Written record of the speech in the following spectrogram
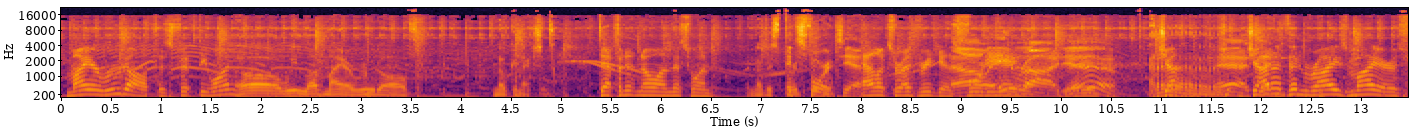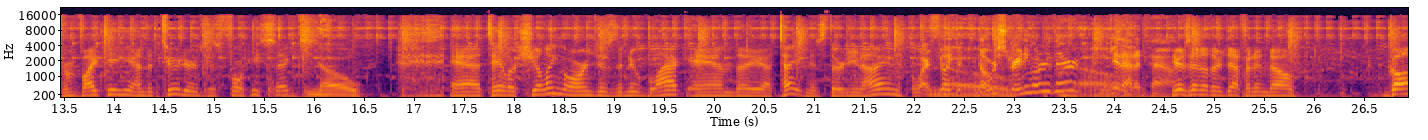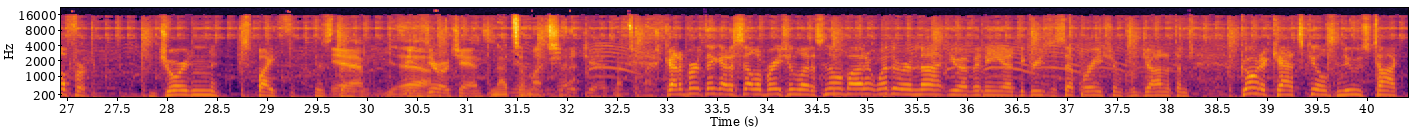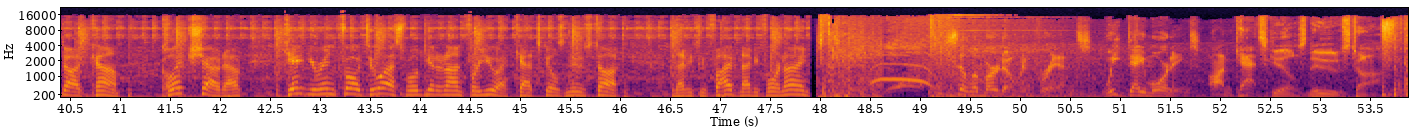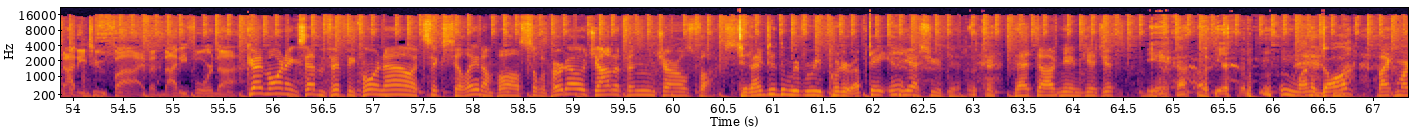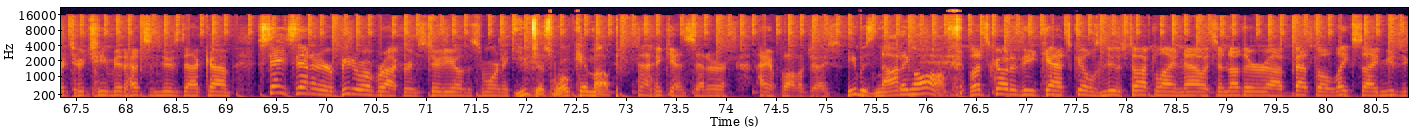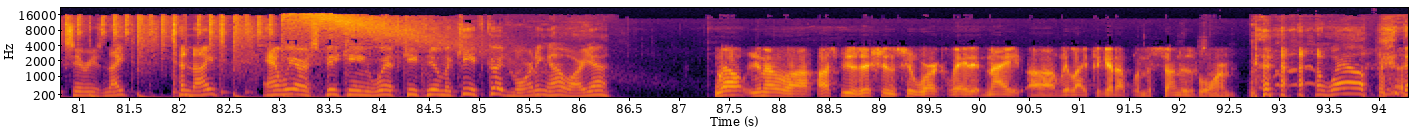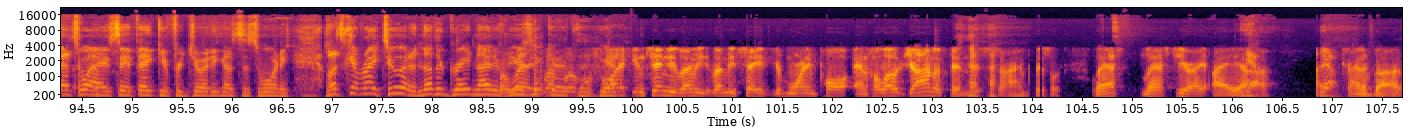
Maya Rudolph is 51. Oh, we love Maya Rudolph. No connection. Definite no on this one. Another sports. it's sports, yeah. Alex Rodriguez, Oh, 48. A-Rod, yeah. Jo- Yeah, it's Jonathan Rhys Meyers from Viking and the Tudors is 46. No. And Taylor Schilling, Orange is the New Black, and the uh, Titan is 39. Oh, I feel like the, no restraining order there. Get out of town. Here's another definite no. Golfer Jordan Spieth is 30. yeah, Yeah. zero chance. Not so much. Not a chance. Not so much. Got a birthday, got a celebration, let us know about it. Whether or not you have any uh, degrees of separation from Jonathan, go to catskillsnewstalk.com. Click shout out, get your info to us. We'll get it on for you at Catskills News Talk 925 949. Ciliberto and Friends. Weekday mornings on Catskills News Talk. 92.5 and 94.9. Good morning, 754 now. It's 6 till 8. I'm Paul Ciliberto, Jonathan Charles Fox. Did I do the River Reporter update yet? Yes, you did. Okay. That dog named Gidget. Yeah. Oh, yeah. Want a dog? Mike Martucci, MidHudsonNews.com. State Senator Peter Oberacker in studio this morning. You just woke him up. Again, Senator, I apologize. He was nodding off. Let's go to the Catskills News Talk line now. It's another uh, Bethel Lakeside Music Series night tonight, and we are speaking with Keith Newman. Keith, good morning. How are you? Well, you know, uh, us musicians who work late at night, uh, we like to get up when the sun is warm. well, that's why I say thank you for joining us this morning. Let's get right to it. Another great night of But wait, music. but- uh, but th- before yeah. I continue, let me let me say good morning, Paul, and hello, Jonathan. This time, because last last year I I, uh, Yeah. I Yeah. kind of uh,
